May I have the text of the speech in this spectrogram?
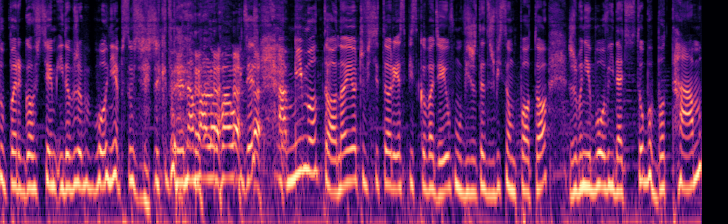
super gościem i dobrze by było nie psuć rzeczy, które namalował gdzieś. A mimo to, no i oczywiście teoria spiskowa dziejów mówi, że te drzwi są po to, żeby nie było widać stóp, bo tam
